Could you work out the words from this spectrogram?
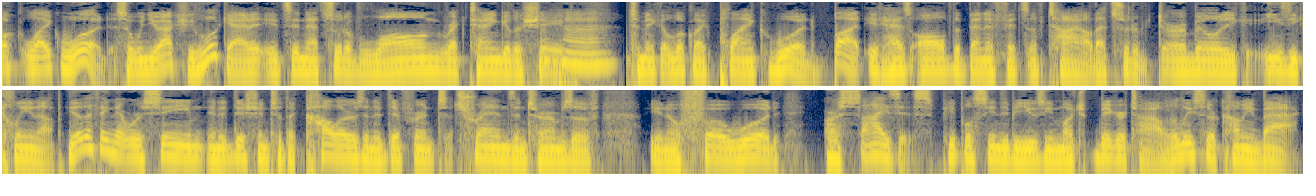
look like wood. So when you actually look at it, it's in that sort of long rectangular shape Mhm. to make it look like plank wood, but it has all the benefits of tile, that sort of durability, easy cleanup. The other thing that we're seeing in addition to the colors and the different trends in terms of, you know, faux wood are sizes. People seem to be using much bigger tiles, or at least they're coming back.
